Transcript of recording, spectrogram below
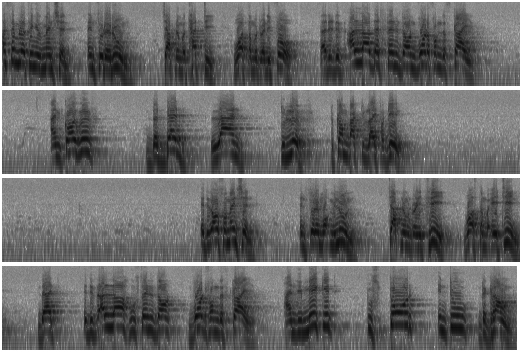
A similar thing is mentioned in Surah Rum, chapter number 30, verse number 24, that it is Allah that sends down water from the skies and causes the dead land to live, to come back to life again. It is also mentioned in Surah Mu'minun, chapter number 23, verse number 18, that it is Allah who sends down water from the sky and we make it to store into the ground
